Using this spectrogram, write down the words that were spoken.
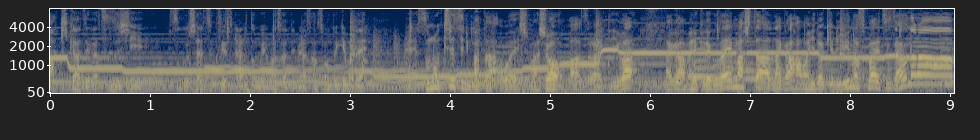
秋風が涼しい過ごしやすい季節になると思いますので皆さんその時まで、えーその季節にまたお会いしましょう。パーソナリティは長浜由紀でございました。長浜ひろきのゆうのスパイス。さようなら。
